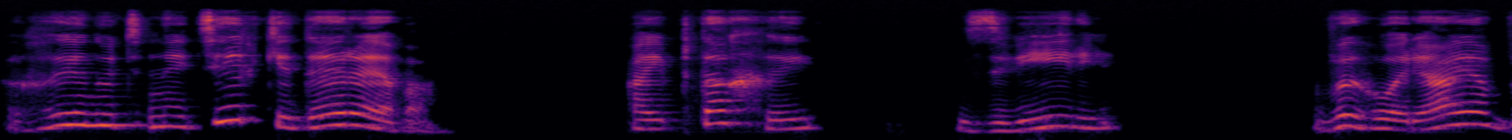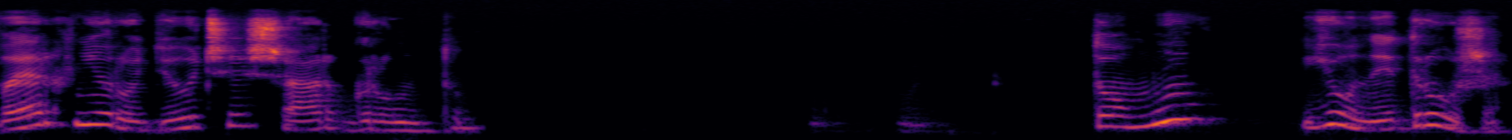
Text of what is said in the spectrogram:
Гинуть не тільки дерева, а й птахи, звірі, вигоряє верхній родючий шар ґрунту. Тому, юний друже,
